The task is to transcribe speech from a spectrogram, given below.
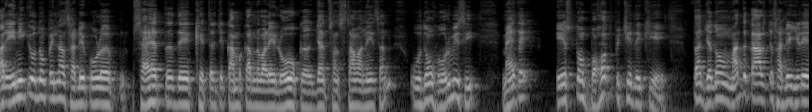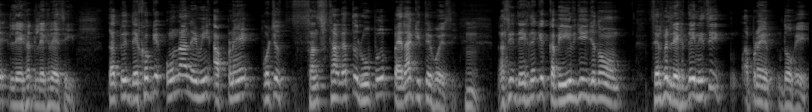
ਪਰ ਇਹ ਨਹੀਂ ਕਿ ਉਦੋਂ ਪਹਿਲਾਂ ਸਾਡੇ ਕੋਲ ਸਾਹਿਤ ਦੇ ਖੇਤਰ 'ਚ ਕੰਮ ਕਰਨ ਵਾਲੇ ਲੋਕ ਜਾਂ ਸੰਸਥਾਵਾਂ ਨਹੀਂ ਸਨ ਉਦੋਂ ਹੋਰ ਵੀ ਸੀ। ਮੈਂ ਤੇ ਇਸ ਤੋਂ ਬਹੁਤ ਪਿੱਛੇ ਦੇਖੀਏ ਤਾਂ ਜਦੋਂ ਮੱਧਕਾਲ 'ਚ ਸਾਡੇ ਜਿਹੜੇ ਲੇਖਕ ਲਿਖ ਰਹੇ ਸੀ ਤਾਂ ਤੁਸੀਂ ਦੇਖੋ ਕਿ ਉਹਨਾਂ ਨੇ ਵੀ ਆਪਣੇ ਕੁਝ ਸੰਸਥਾਗਤ ਰੂਪ ਪੈਦਾ ਕੀਤੇ ਹੋਏ ਸੀ। ਅਸੀਂ ਦੇਖਦੇ ਕਿ ਕਬੀਰ ਜੀ ਜਦੋਂ ਸਿਰਫ ਲਿਖਦੇ ਨਹੀਂ ਸੀ ਆਪਣੇ ਦੋਹੇ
